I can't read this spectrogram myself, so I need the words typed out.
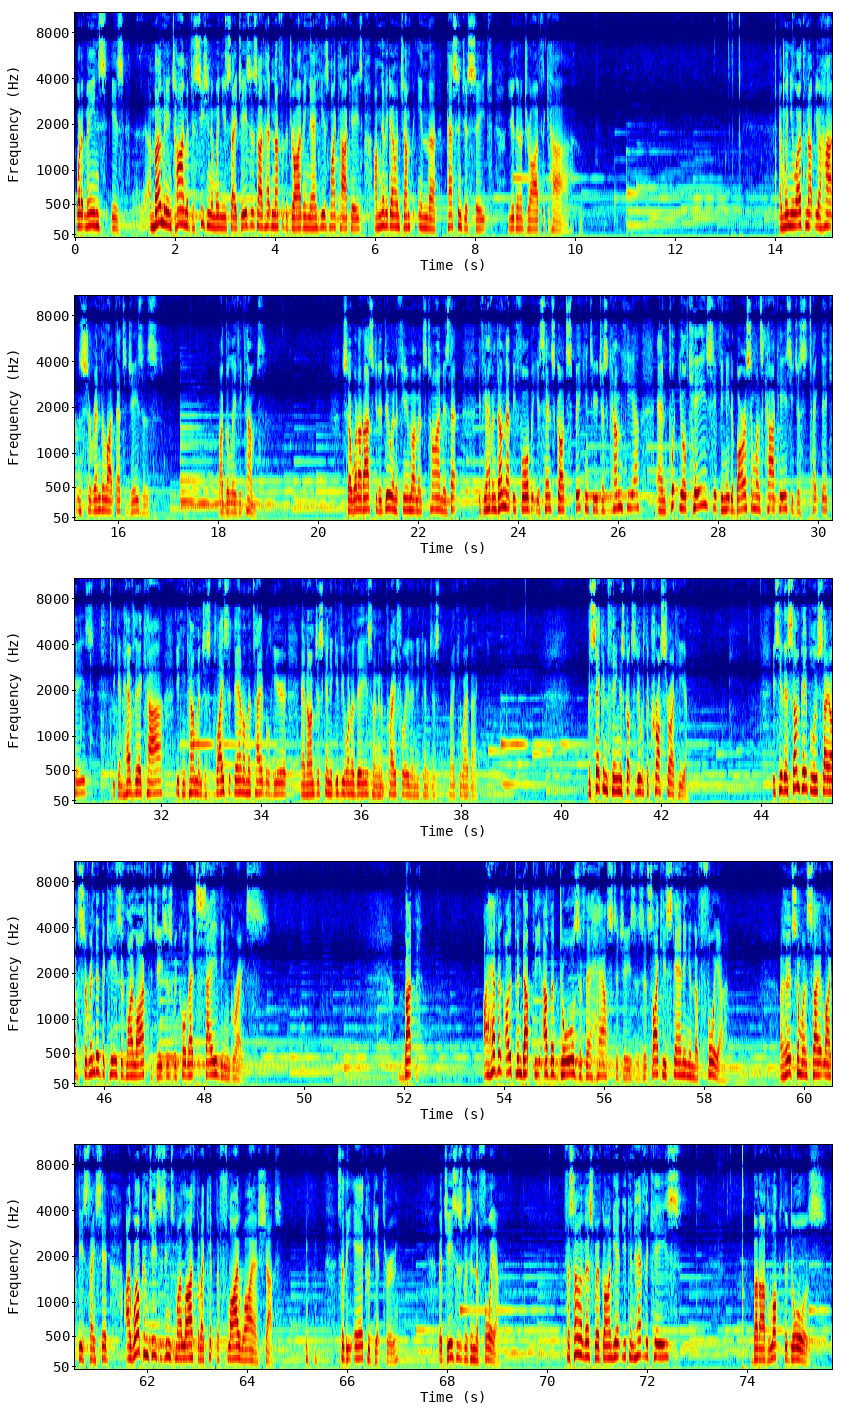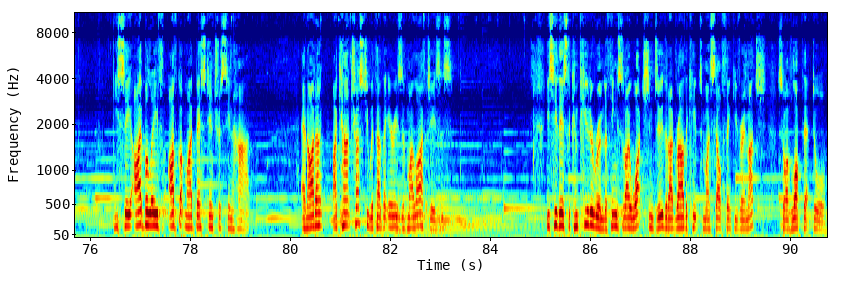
What it means is a moment in time, a decision, and when you say, Jesus, I've had enough of the driving, now here's my car keys. I'm going to go and jump in the passenger seat. You're going to drive the car. And when you open up your heart and surrender like that to Jesus, I believe He comes. So, what I'd ask you to do in a few moments' time is that if you haven't done that before, but you sense God speaking to you, just come here and put your keys. If you need to borrow someone's car keys, you just take their keys. You can have their car. You can come and just place it down on the table here, and I'm just going to give you one of these, and I'm going to pray for you, then you can just make your way back. The second thing has got to do with the cross right here. You see, there's some people who say, I've surrendered the keys of my life to Jesus. We call that saving grace. But I haven't opened up the other doors of their house to Jesus. It's like he's standing in the foyer. I heard someone say it like this. They said, I welcomed Jesus into my life, but I kept the fly wire shut so the air could get through. But Jesus was in the foyer. For some of us, we've gone, yep, you can have the keys, but I've locked the doors. You see, I believe I've got my best interests in heart. And I don't I can't trust you with other areas of my life, Jesus. You see, there's the computer room, the things that I watch and do that I'd rather keep to myself, thank you very much. So I've locked that door.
